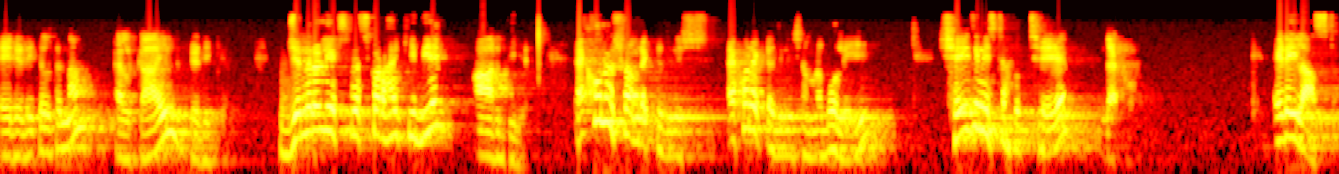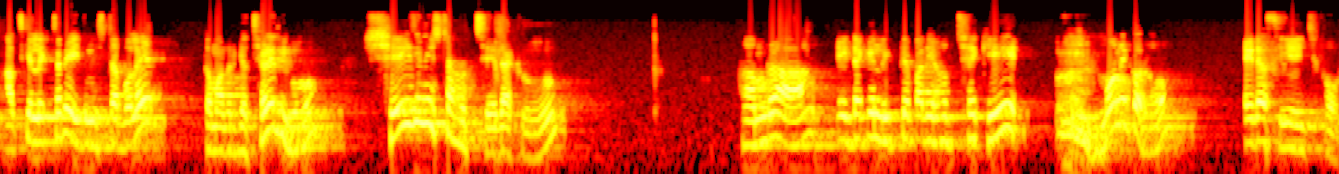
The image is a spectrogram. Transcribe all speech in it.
এই রেডিকেলটার নাম অ্যালকাইল রেডিকেল। জেনারেলি এক্সপ্রেস করা হয় কি দিয়ে? আর দিয়ে। এখন আসলে আমরা একটা জিনিস, এখন একটা জিনিস আমরা বলি, সেই জিনিসটা হচ্ছে, দেখো, এটাই লাস্ট আজকের লেকচারে এই জিনিসটা বলে তোমাদেরকে ছেড়ে দিব। সেই জিনিসটা হচ্ছে, দেখো, আমরা এটাকে লিখতে পারি হচ্ছে কি, মনে করো এটা সিএইচ ফোর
